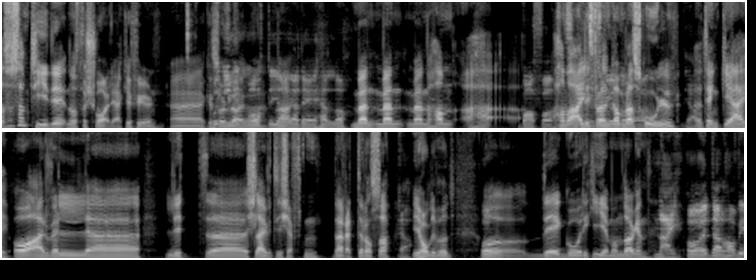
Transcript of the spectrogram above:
Altså Samtidig, nå forsvarer jeg ikke fyren. Eh, Jeg ikke På ingen måte gjør jeg det heller. Men, men, men han ha, Han er litt fra den gamle skolen, ja. eh, tenker jeg. Og er vel uh, litt uh, sleivete i kjeften deretter også, Ja. i Hollywood. Og- Og det går ikke hjem om dagen. Nei, og der har vi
